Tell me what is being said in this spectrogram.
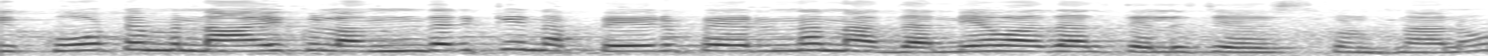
ఈ కూటమి నాయకులందరికీ నా పేరు పేరున నా ధన్యవాదాలు తెలియజేసుకుంటున్నాను.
